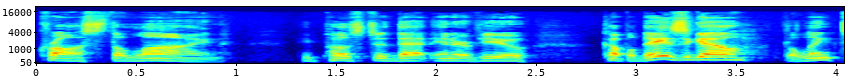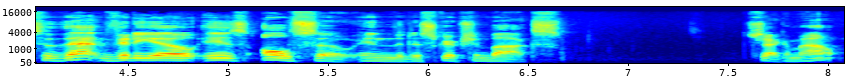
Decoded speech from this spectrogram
cross the line. He posted that interview a couple days ago. The link to that video is also in the description box. Check him out.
